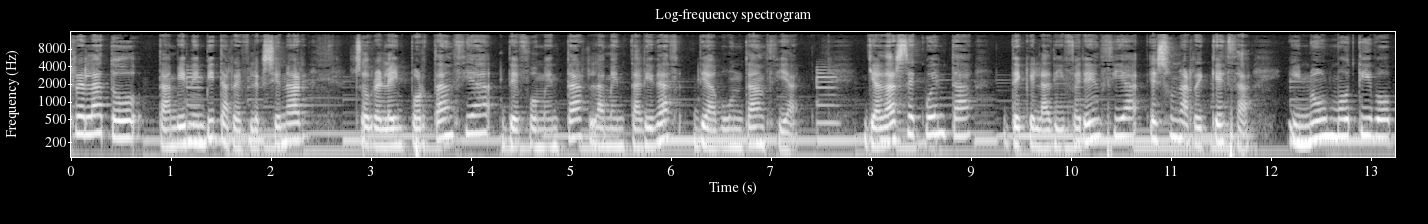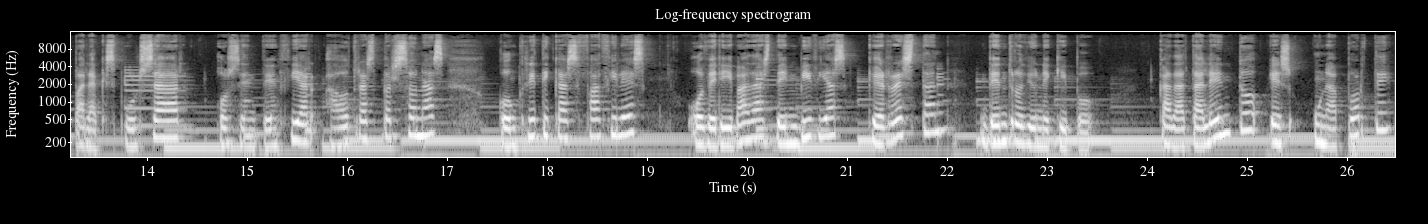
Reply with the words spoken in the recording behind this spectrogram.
relato también invita a reflexionar sobre la importancia de fomentar la mentalidad de abundancia y a darse cuenta de que la diferencia es una riqueza y no un motivo para expulsar o sentenciar a otras personas con críticas fáciles o derivadas de envidias que restan dentro de un equipo. Cada talento es un aporte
